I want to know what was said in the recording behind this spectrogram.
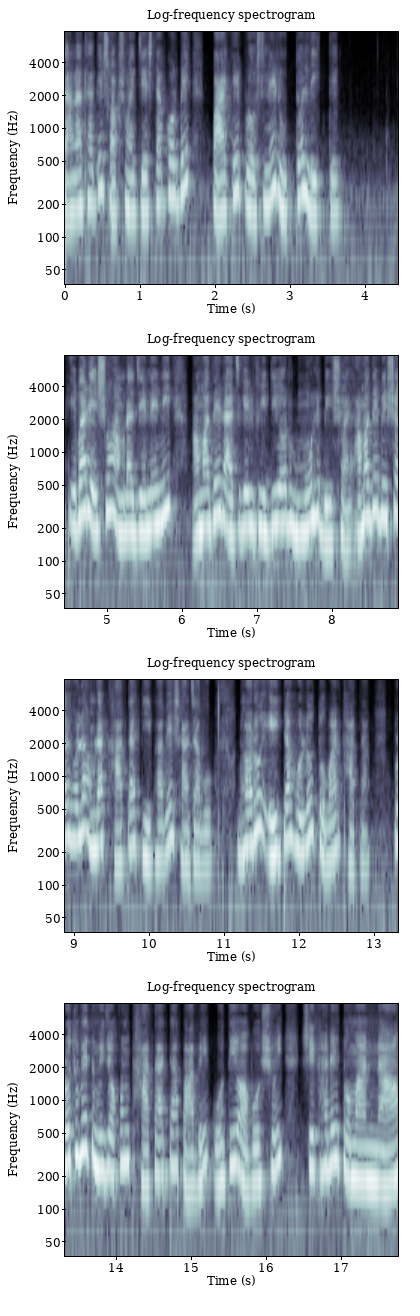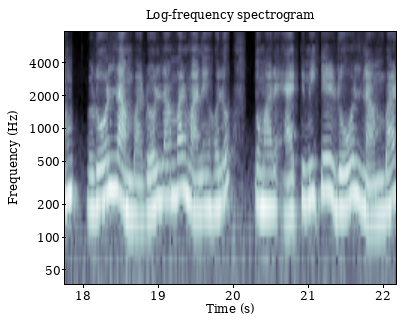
জানা থাকে, সবসময় চেষ্টা করবে পার্টের প্রশ্নের উত্তর লিখতে এবার এসো আমরা জেনে নিই আমাদের আজকের ভিডিওর মূল বিষয়। আমাদের বিষয় হলো আমরা খাতা কীভাবে সাজাবো। ধরো এইটা হলো তোমার খাতা। প্রথমে তুমি যখন খাতাটা পাবে, অতি অবশ্যই সেখানে তোমার নাম, রোল নাম্বার। রোল নাম্বার মানে হলো তোমার অ্যাডমিটের রোল নাম্বার।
